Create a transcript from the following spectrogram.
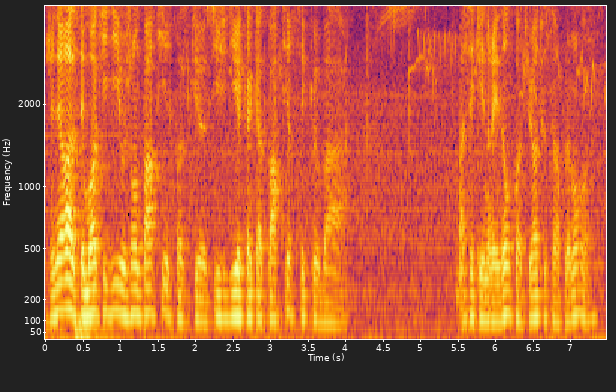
En général, c'est moi qui dis aux gens de partir, parce que si je dis à quelqu'un de partir, c'est que, bah... Bah, c'est qu'il y a une raison, quoi, tu vois, tout simplement. hein.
